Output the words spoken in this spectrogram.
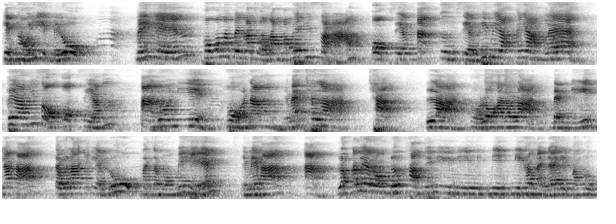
เห็นหอหีบไหมลูก ไม่เห็น เพราะว่ามันเป็นอักษรนำประเภทที่สามออกเสียงอะกึ่งเสี ยงที่พยางพยางแรก พยางที่สองออกเสียงอ่าโดยมีหอนำเห็นไหมฉลาดฉะหลาดหอรออาดอหลาดแบบนี้นะคะ แต่เวลาเขียนรูปมันจะมองไม่เห็นเห็นไหมคะอะเรานักเรียนลองนึกคำที่มีมีมีมีมีคำไหนได้อีกบ้างลูก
